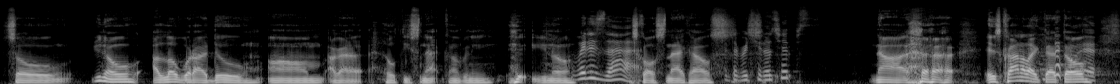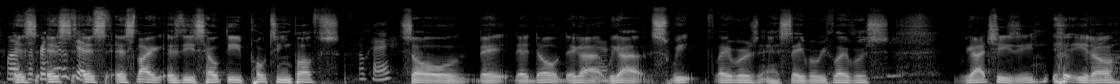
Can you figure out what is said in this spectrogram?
so you know I love what I do. Um, I got a healthy snack company. you know, What is that? it's called Snack House. the potato chips. Nah, it's kind of like that though. Well, it's it's it's, it's it's like it's these healthy protein puffs. Okay. So they they dope. They got Yeah. we got sweet flavors and savory flavors. We got cheesy, you know.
